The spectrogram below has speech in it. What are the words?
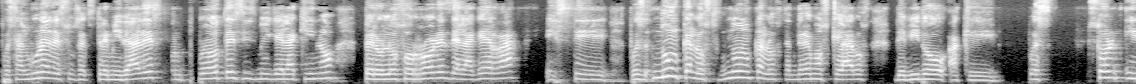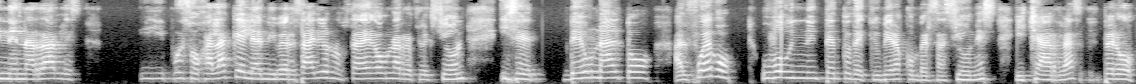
pues alguna de sus extremidades con prótesis Miguel Aquino, pero los horrores de la guerra, este, pues nunca los, nunca los tendremos claros debido a que, pues, son inenarrables y pues ojalá que el aniversario nos traiga una reflexión y se dé un alto al fuego. Hubo un intento de que hubiera conversaciones y charlas, pero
